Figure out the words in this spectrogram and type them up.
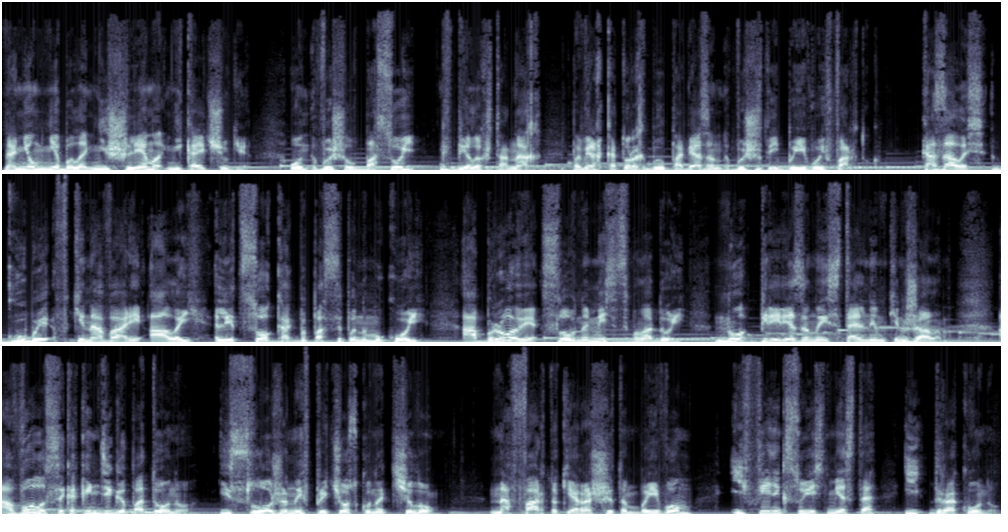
На нем не было ни шлема, ни кольчуги. Он вышел босой, в белых штанах, поверх которых был повязан вышитый боевой фартук. Казалось, губы в киноваре алой, лицо как бы посыпано мукой, а брови, словно месяц молодой, но перерезанные стальным кинжалом, а волосы, как индиго по тону, и сложенные в прическу над челом. На фартуке, расшитом боевом, и Фениксу есть место, и дракону.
